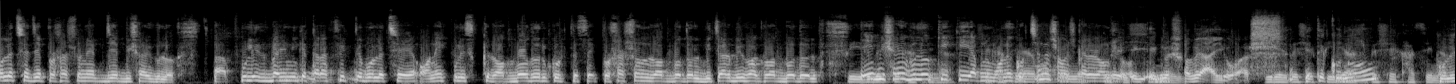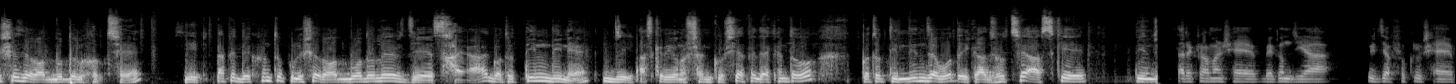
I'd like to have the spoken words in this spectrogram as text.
বলেছে যে প্রশাসনের যে বিষয়গুলো আহ, পুলিশ বাহিনীকে তারা ফিরতে বলেছে অনেক পুলিশকে রদবদল করতেছে প্রশাসন রদবদল বিচার বিভাগ রদবদল। এই বিষয়গুলো কি কি আপনি মনে করছেন না সংস্কারের অংশ? এগুলো সবই আই ওয়াশ এতে কোনো পুলিশের যে রদবদল হচ্ছে আপনি দেখুন তো পুলিশের রদ বদলের যে ছায়া গত তিন দিনে জি। আজকের এই অনুষ্ঠান করছি। আপনি দেখেন তো গত তিন দিন যাবত এই কাজ হচ্ছে। আজকে তিন তারেক রহমান সাহেব বেগম জিয়া মির্জা ফখরুল সাহেব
